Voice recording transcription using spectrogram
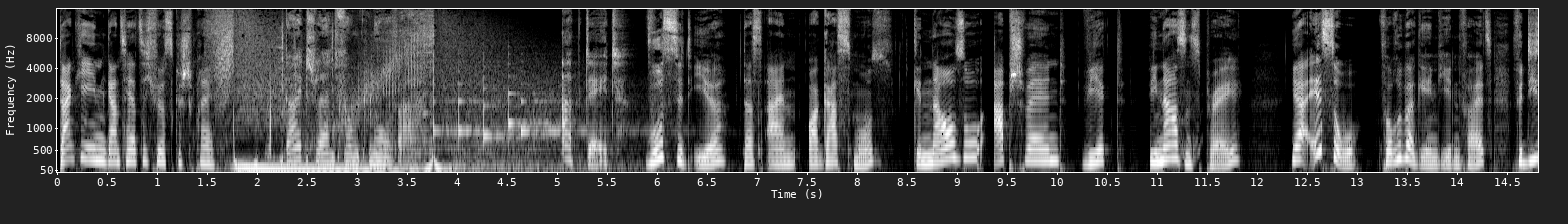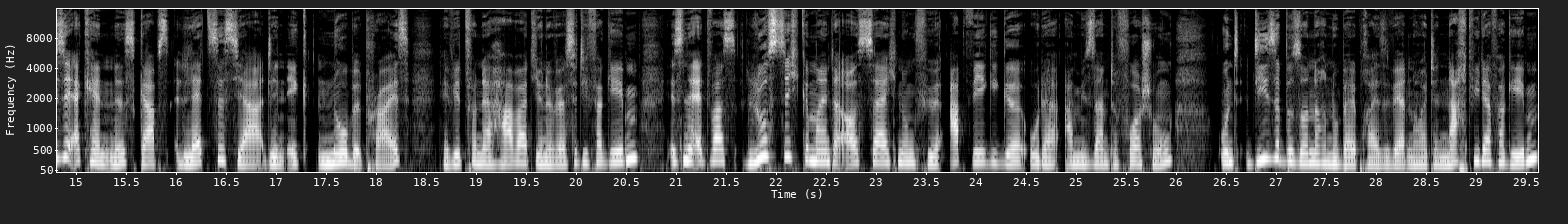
Danke Ihnen ganz herzlich fürs Gespräch. Deutschlandfunk Nova. Update. Wusstet ihr, dass ein Orgasmus genauso abschwellend wirkt wie Nasenspray? Ja, ist so. Vorübergehend jedenfalls. Für diese Erkenntnis gab es letztes Jahr den Ig Nobel Prize. Der wird von der Harvard University vergeben. Ist eine etwas lustig gemeinte Auszeichnung für abwegige oder amüsante Forschung. Und diese besonderen Nobelpreise werden heute Nacht wieder vergeben.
